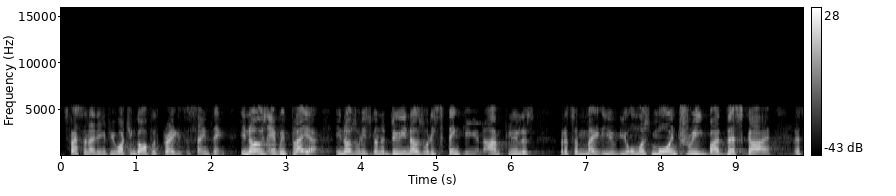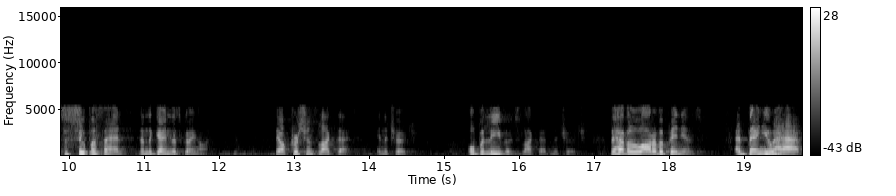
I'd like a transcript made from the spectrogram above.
It's fascinating. If you're watching golf with Craig, it's the same thing. He knows every player. He knows what he's going to do. He knows what he's thinking. And I'm clueless, but it's amazing. You, you're almost more intrigued by this guy that's a super fan than the game that's going on. There are Christians like that in the church or believers like that in the church. They have a lot of opinions. And then you have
